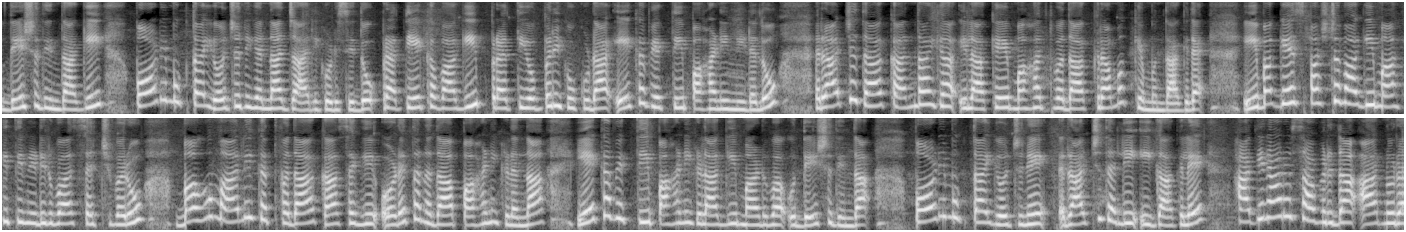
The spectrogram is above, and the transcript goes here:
ಉದ್ದೇಶದಿಂದಾಗಿ ಪೌಡಿ ಮುಕ್ತ ಯೋಜನೆಯನ್ನ ಜಾರಿಗೊಳಿಸಿದ್ದು, ಪ್ರತ್ಯೇಕವಾಗಿ ಪ್ರತಿಯೊಬ್ಬರಿಗೂ ಕೂಡ ಏಕ ವ್ಯಕ್ತಿ ಪಹಣಿ ನೀಡಲು ರಾಜ್ಯದ ಕಂದಾಯ ಇಲಾಖೆ ಮಹತ್ವದ ಕ್ರಮಕ್ಕೆ ಮುಂದಾಗಿದೆ. ಈ ಬಗ್ಗೆ ಸ್ಪಷ್ಟವಾಗಿ ಮಾಹಿತಿ ನೀಡಿರುವ ಸಚಿವರು ಬಹು ಮಾಲೀಕತ್ವದ ಖಾಸಗಿ ಒಡೆತನದ ಪಹಣಿಗಳನ್ನ ಏಕವ್ಯಕ್ತಿ ಪಹಣಿಗಳಾಗಿ ಮಾಡುವ ಉದ್ದೇಶದಿಂದ ಪೌಡಿ ಮುಕ್ತ ಯೋಜನೆ ರಾಜ್ಯದಲ್ಲಿ ಈಗಾಗಲೇ ಹದಿನಾರು ಸಾವಿರದ ಆರುನೂರ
